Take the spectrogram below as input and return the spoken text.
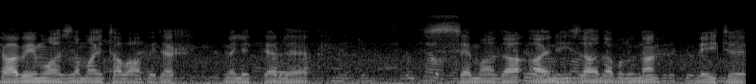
Kabe-i Muazzama'yı tavaf eder. Melekler de Mekke. semada aynı hizada bulunan beyti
